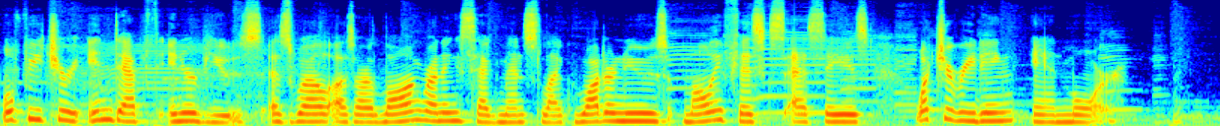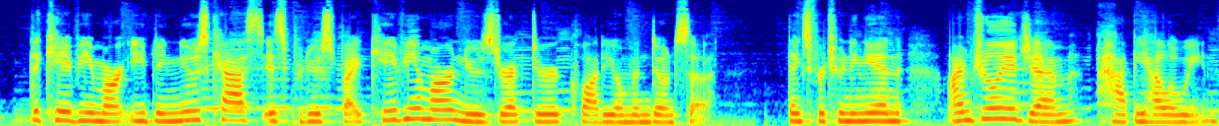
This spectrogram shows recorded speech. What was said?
we'll feature in-depth interviews as well as our long-running segments like Water News, Molly Fisk's essays, What You're Reading, and more. The KVMR Evening Newscast is produced by KVMR News Director Claudio Mendonça. Thanks for tuning in. I'm Julia Gem. Happy Halloween.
